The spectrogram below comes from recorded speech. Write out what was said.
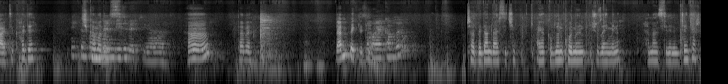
Artık hadi. İlk Çıkamadınız. beni dizi bekliyor ha. Ha, tabi. Ben mi bekleteyim? Ayakkabılarım. Arkadaşlar beden dersi için ayakkabılarını koymayı unutmuşuz Eymen'in. Hemen silelim. Cenker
